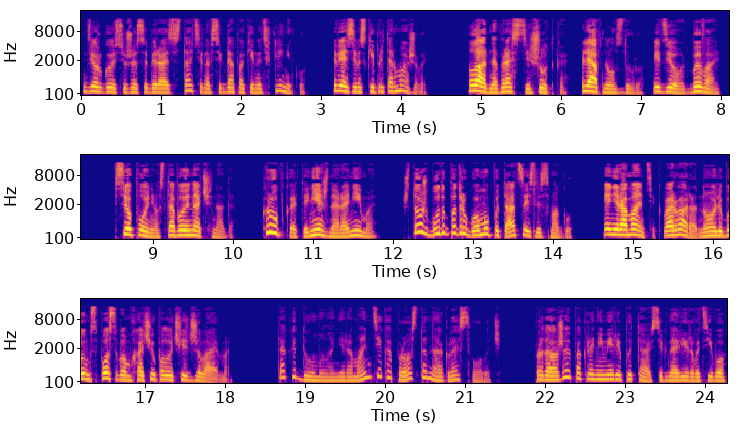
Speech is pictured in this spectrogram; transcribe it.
Дергаюсь, уже собираясь встать и навсегда покинуть клинику. Вяземский притормаживает. Ладно, прости, шутка. Ляпнул с дуру. Идиот, бывает. Все понял, с тобой иначе надо. Хрупкая ты, нежная, ранимая. Что ж, буду по-другому пытаться, если смогу. Я не романтик, Варвара, но любым способом хочу получить желаемое. Так и думала, не романтик, а просто наглая сволочь. Продолжаю, по крайней мере, пытаюсь игнорировать его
